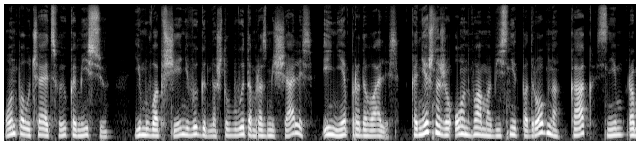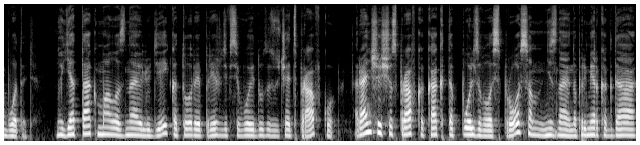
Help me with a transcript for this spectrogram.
он получает свою комиссию. Ему вообще не выгодно, чтобы вы там размещались и не продавались. Конечно же, он вам объяснит подробно, как с ним работать. Но я так мало знаю людей, которые прежде всего идут изучать справку, Раньше еще справка как-то пользовалась спросом. Не знаю, например, когда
